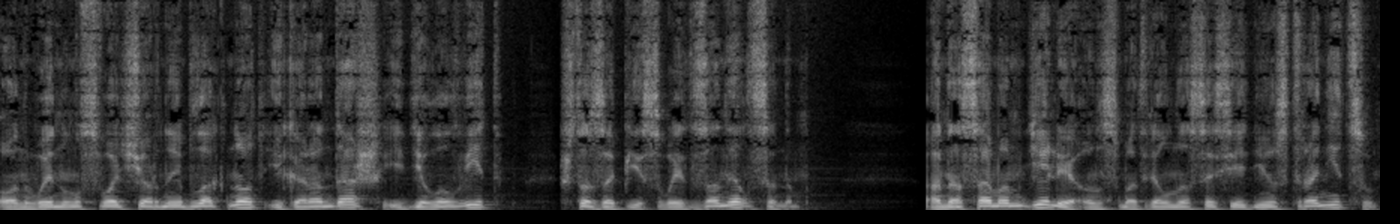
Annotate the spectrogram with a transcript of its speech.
Он вынул свой черный блокнот и карандаш и делал вид, что записывает за Нелсоном. А на самом деле он смотрел на соседнюю страницу,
